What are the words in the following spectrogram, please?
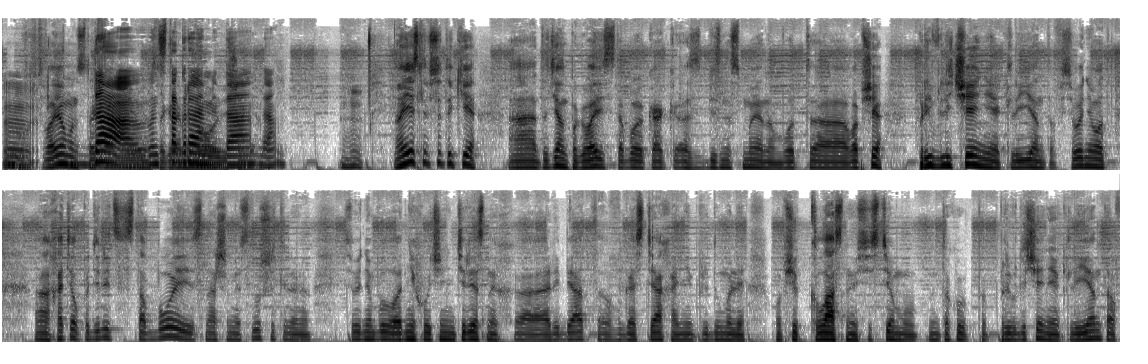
Ну, в твоем инстаграме. Да, в инстаграме Инстаграме, да, да. Ну а если все-таки, Татьяна, поговорить с тобой как э, с бизнесменом, вот а, вообще привлечение клиентов. Сегодня вот а, хотел поделиться с тобой и с нашими слушателями. Сегодня был у одних очень интересных а, ребят в гостях. Они придумали вообще классную систему, ну, такое привлечение клиентов,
